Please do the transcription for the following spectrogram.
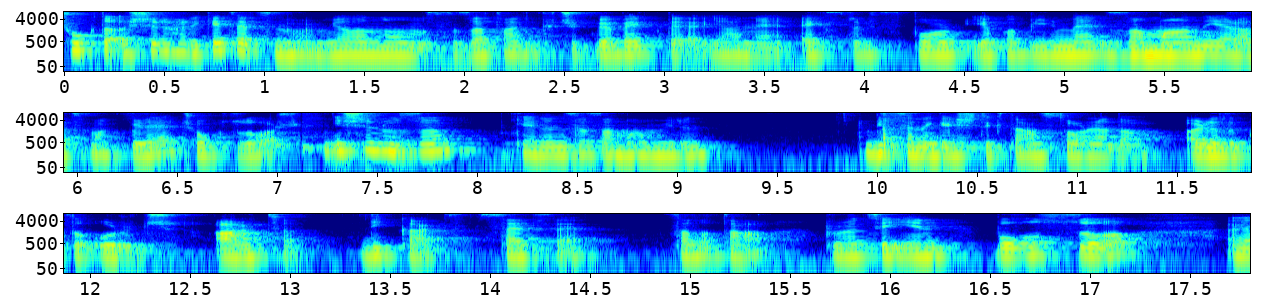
Çok da aşırı hareket etmiyorum yalan olmasın. Zaten küçük bebekle yani ekstra bir spor yapabilme zamanı yaratmak bile çok zor. İşin özü kendinize zaman verin. Bir sene geçtikten sonra da aralıklı oruç artı dikkat, sebze, salata, protein, bol su, e,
